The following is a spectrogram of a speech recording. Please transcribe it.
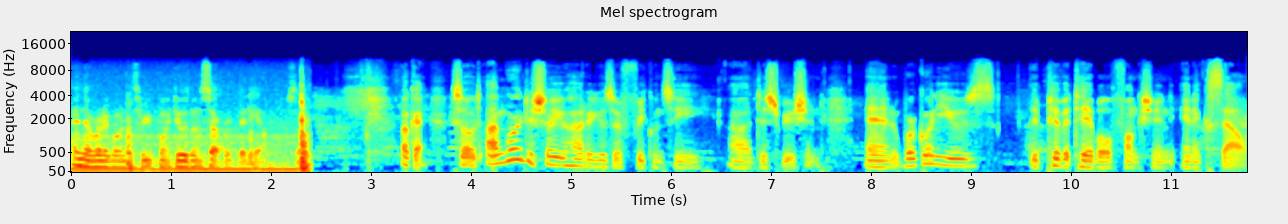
and then we're going to go into 3.2 in a separate video. So. Okay, so I'm going to show you how to use a frequency uh, distribution and we're going to use the pivot table function in Excel.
